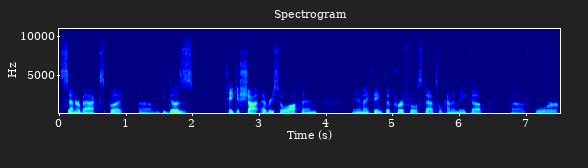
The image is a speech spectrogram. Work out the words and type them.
center backs, but um, he does take a shot every so often, and I think the peripheral stats will kind of make up uh, for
